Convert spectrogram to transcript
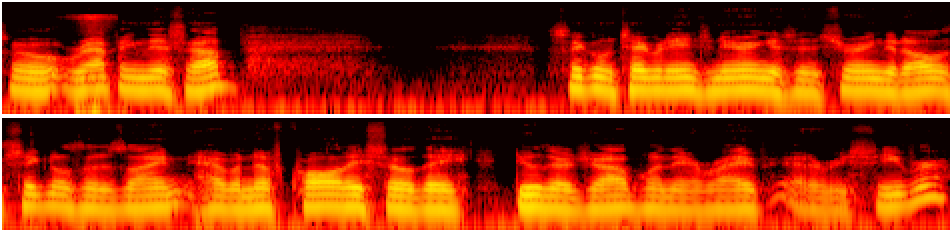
So wrapping this up, signal integrity engineering is ensuring that all the signals in the design have enough quality so they do their job when they arrive at a receiver.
